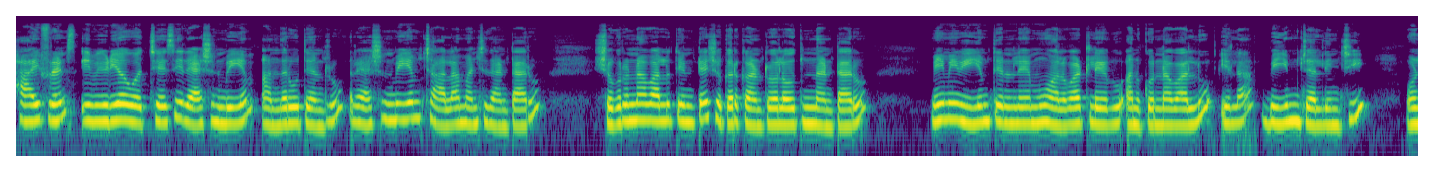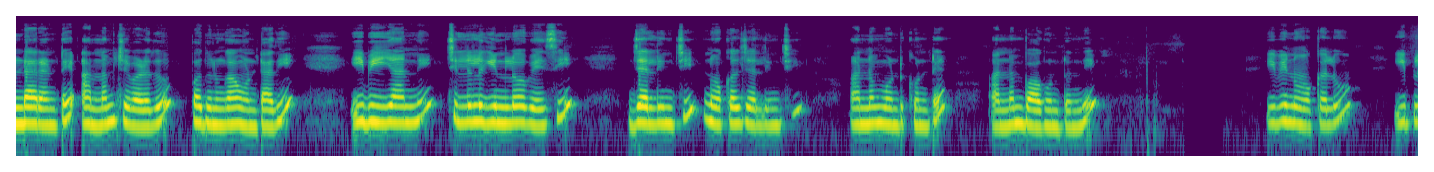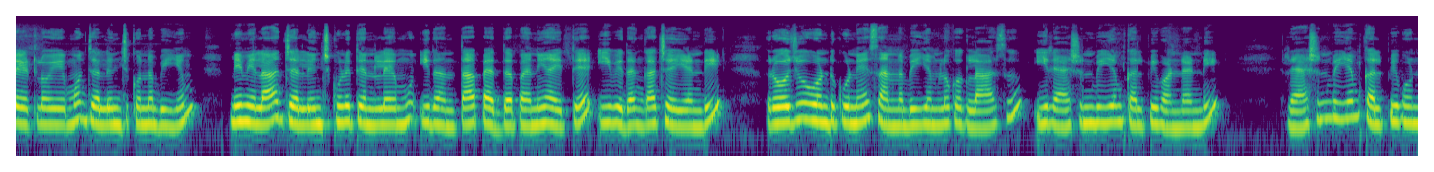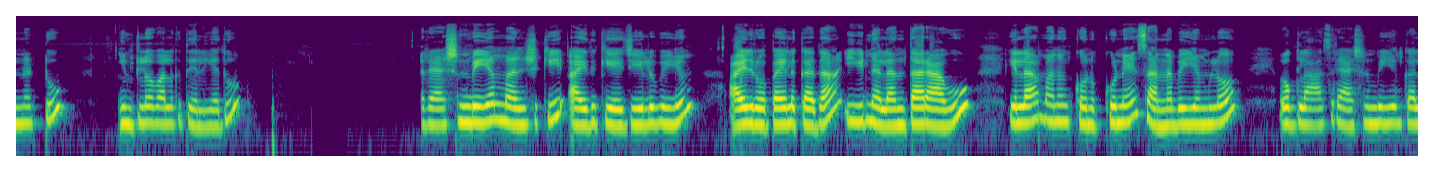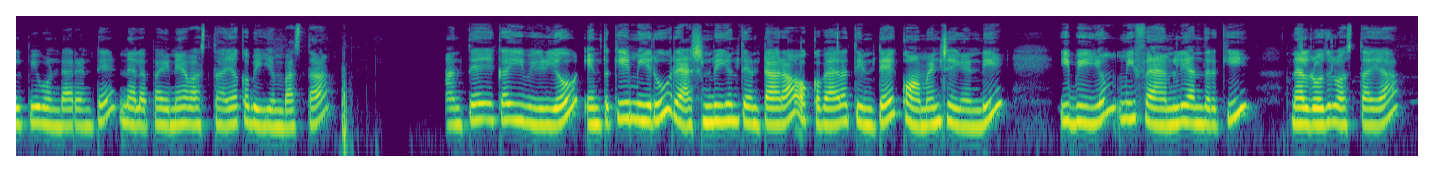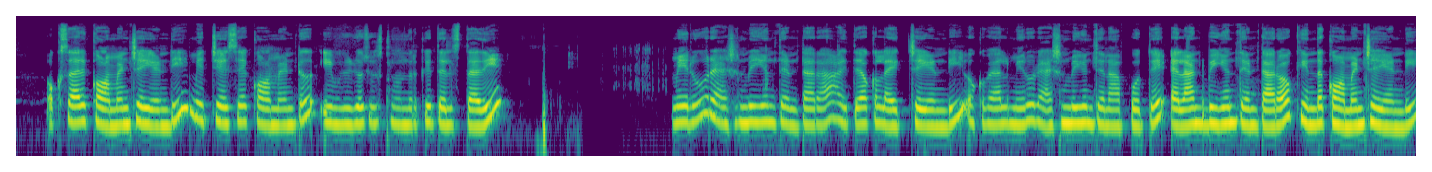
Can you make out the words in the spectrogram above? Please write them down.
Hi friends ఈ video వచ్చేసి ration బియ్యం అందరూ తినరు. రేషన్ బియ్యం చాలా మంచిది అంటారు షుగర్ ఉన్న వాళ్ళు తింటే షుగర్ కంట్రోల్ అవుతుంది అంటారు మేము ఈ బియ్యం తినలేము అలవాటు లేవు అనుకున్న వాళ్ళు ఇలా బియ్యం జల్లించి వండారంటే అన్నం చివడదు పదునుగా ఉంటుంది. ఈ బియ్యాన్ని చిల్లుల గిన్నెలో వేసి జల్లించి నూకలు జల్లించి అన్నం వండుకుంటే అన్నం బాగుంటుంది. ఇవి నూకలు ఈ ప్లేట్లో ఏమో జల్లించుకున్న బియ్యం. మేము ఇలా జల్లించుకుని తినలేము. ఇదంతా పెద్ద పని అయితే ఈ విధంగా చేయండి. రోజు వండుకునే సన్న బియ్యంలో ఒక గ్లాసు ఈ రేషన్ బియ్యం కలిపి వండండి. రేషన్ బియ్యం కలిపి వండినట్టు ఇంట్లో వాళ్ళకి తెలియదు. రేషన్ బియ్యం మనిషికి ఐదు కేజీలు బియ్యం ఐదు రూపాయలు కదా ఇవి నెలంతా రావు. ఇలా మనం కొనుక్కునే సన్న బియ్యంలో ఒక గ్లాస్ రేషన్ బియ్యం కలిపి వండారంటే నెలపైనే వస్తాయి ఒక బియ్యం బస్తా. అంతే ఇక ఈ వీడియో. ఇంతకీ మీరు రేషన్ బియ్యం తింటారా? ఒకవేళ తింటే కామెంట్ చేయండి. ఈ బియ్యం మీ ఫ్యామిలీ అందరికీ నెల రోజులు వస్తాయా? ఒకసారి కామెంట్ చేయండి. మీరు చేసే కామెంట్ ఈ వీడియో చూస్తున్నందరికీ తెలుస్తుంది. మీరు రేషన్ బియ్యం తింటారా? అయితే ఒక లైక్ చేయండి. ఒకవేళ మీరు రేషన్ బియ్యం తినకపోతే ఎలాంటి బియ్యం తింటారో కింద కామెంట్ చేయండి.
